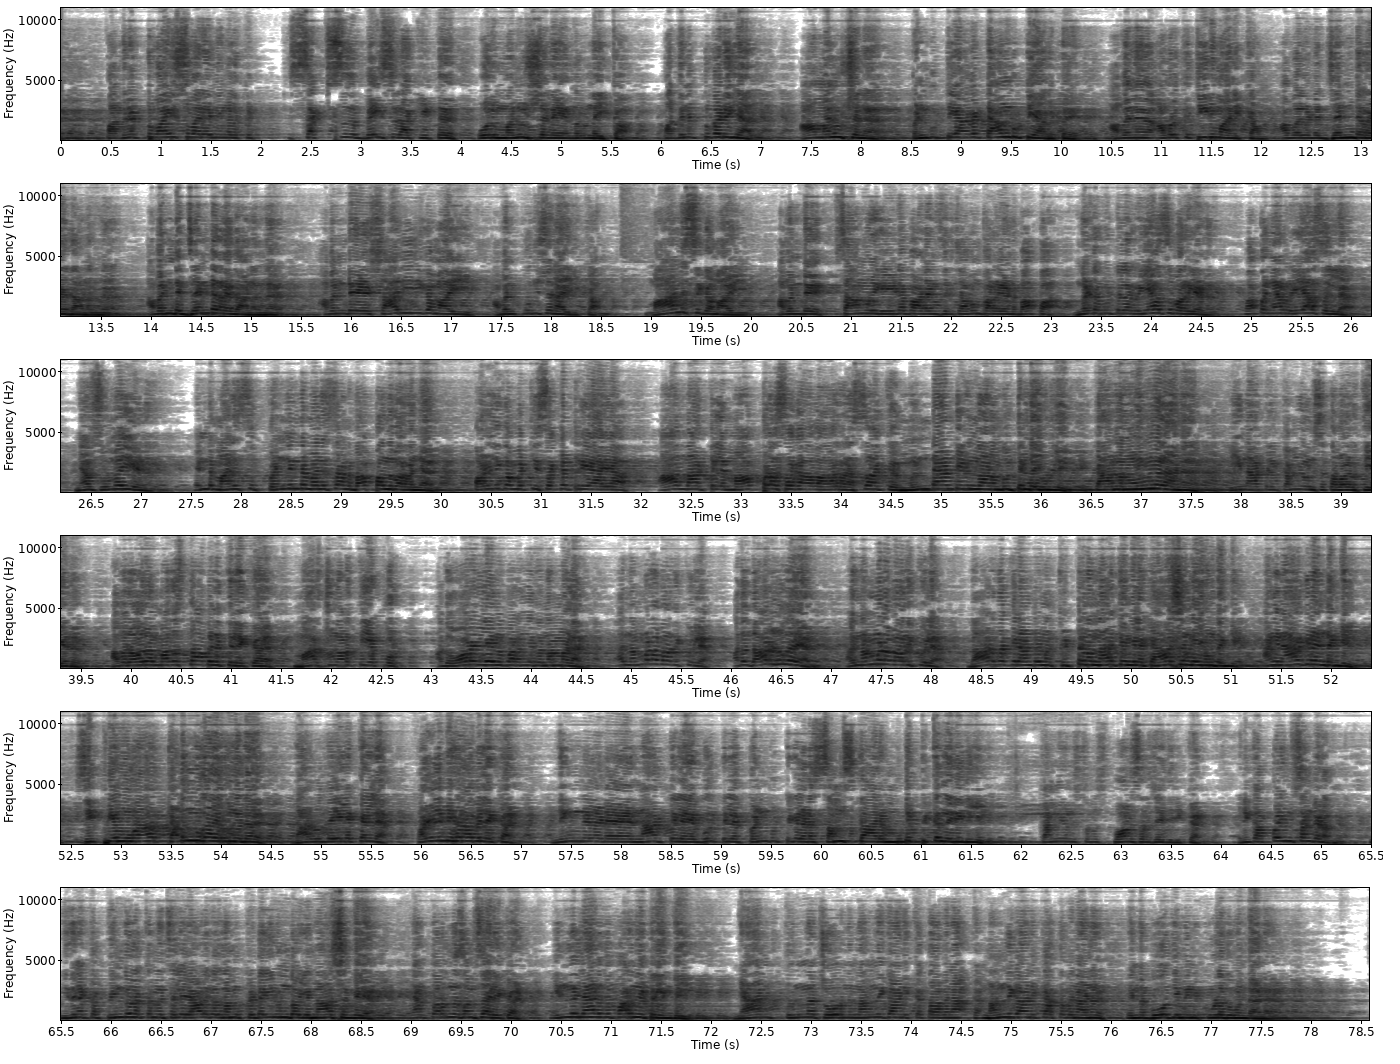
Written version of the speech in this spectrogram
പതിനെട്ട് വയസ്സ് വരെ നിങ്ങൾക്ക് സെക്സ് ബേസ്ഡ് ആക്കിയിട്ട് ഒരു മനുഷ്യനെ നിർണയിക്കാം. പതിനെട്ട് കഴിഞ്ഞാൽ ആ മനുഷ്യന് പെൺകുട്ടിയാകട്ടെ ആൺകുട്ടിയാകട്ടെ അവന് അവൾക്ക് തീരുമാനിക്കാം. അവളുടെ ജെൻഡർ ഏതാണെന്ന്. അവന്റെ ജെൻഡർ ഏതാണെന്ന്. അവന്റെ ശാരീരികമായി അവൻ പുരുഷനായിരിക്കാം. മാനസികമായി അവന്റെ സാമൂഹിക ഇടപാടനുസരിച്ച് അവൻ പറയാണ് ബാപ്പ നിങ്ങളുടെ വീട്ടിലെ റിയാസ് പറയാണ് ബാപ്പ ഞാൻ റിയാസ് അല്ല ഞാൻ സുമയ്യാണ് എന്റെ മനസ്സ് പെണ്ണിന്റെ മനസ്സാണ് ബാപ്പ എന്ന് പറഞ്ഞാൽ. പള്ളി കമ്മിറ്റി സെക്രട്ടറിയായ ആ നാട്ടിലെ മാപ്പിള സഖാവ് ആ റസാക്ക് മിണ്ടാണ്ടിരുന്നാണ് വീട്ടിന്റെ ഉള്ളിൽ. കാരണം നിങ്ങളാണ് ഈ നാട്ടിൽ കമ്മ്യൂണിസത്തെ വളർത്തിയത്. അവർ ഓരോ മതസ്ഥാപനത്തിലേക്ക് മാർച്ച് നടത്തിയപ്പോൾ അത് ഓരല്ലേ എന്ന് പറഞ്ഞത് നമ്മൾ. അത് നമ്മളെ ബാധിക്കൂല. അത് ദാർഹൃദയാണ് അത് നമ്മളെ ബാധിക്കൂല. ദാർഹതക്ക് രണ്ടെണ്ണം കിട്ടണം ആർക്കെങ്കിലൊക്കെ ആശങ്കയുണ്ടെങ്കിൽ അങ്ങനെ ആഗ്രഹം ഉണ്ടെങ്കിൽ സി പി എമ്മുകാർ കടന്നു കയറുന്നത് ദാർഹൃദയിലേക്കല്ല പള്ളി മിഹ്റാബിലേക്കാണ്. നിങ്ങളുടെ നാട്ടിലെ വീട്ടിലെ പെൺകുട്ടികളുടെ സംസ്കാരം മുടിപ്പിക്കുന്ന രീതിയിൽ കമ്മ്യൂണിസം സ്പോൺസർ ചെയ്തിരിക്കാൻ. എനിക്ക് അപ്പോഴും സങ്കടം. ഇതിനൊക്കെ പിന്തുണക്കുന്ന ചില ആളുകൾ നമുക്കിടയിലുണ്ടോ എന്ന ആശങ്കയാണ്. ഞാൻ തുറന്ന് സംസാരിക്കാൻ. ഇന്ന് ഞാനിത് പറഞ്ഞിട്ടില്ലെങ്കിൽ ഞാൻ തിന്ന ചോറിന് നന്ദി കാണിക്കാത്തവനാ നന്ദി കാണിക്കാത്തവനാണ് എന്ന ബോധ്യം എനിക്കുള്ളത് കൊണ്ടാണ്.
